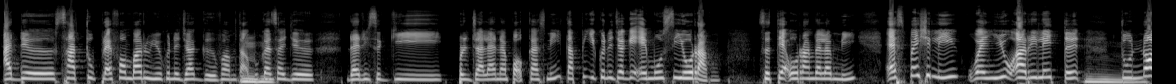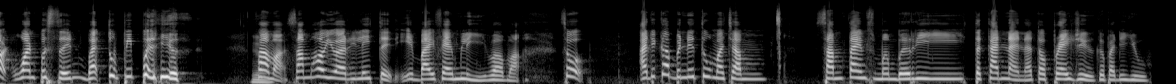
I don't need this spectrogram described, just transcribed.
ada satu platform baru you kena jaga faham tak? Mhm. bukan saja dari segi perjalanan podcast ni tapi you kena jaga emosi orang. Setiap orang dalam ni especially when you are related Hmm. to not one person but two people here. Yeah. faham tak? Somehow you are related by family faham tak? So adakah benda tu macam sometimes memberi tekanan atau pressure kepada you?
